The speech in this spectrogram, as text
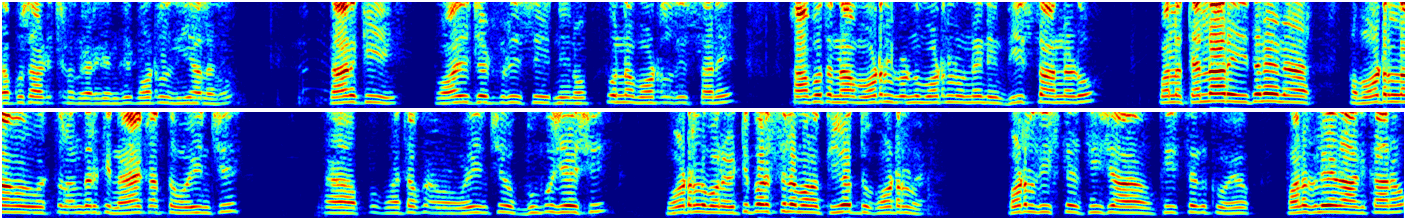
డబ్బు సాటించడం జరిగింది. మోటార్లు తీయాలని. దానికి వాది జడ్పీటీసీ నేను ఒప్పుకున్న మోటార్లు తీస్తాని. కాకపోతే నా మోటార్లు రెండు మోటార్లు ఉన్నాయి నేను తీస్తా అన్నాడు. మళ్ళీ తెల్లారి ఇతనే నా- ఆ మోటార్ల వ్యక్తులందరికీ నాయకత్వం వహించి వహించి గుంపు చేసి మోటార్లు మనం ఎట్టి పరిస్థితుల్లో మనం తీయొద్దు మోటార్లు. మోటార్లు తీస్తే తీసి తీసేందుకు మనకు లేదు అధికారం.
